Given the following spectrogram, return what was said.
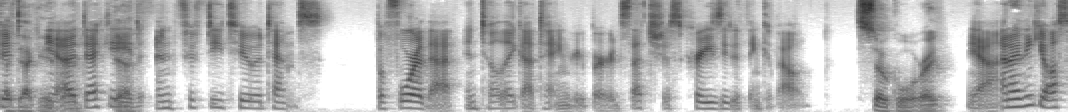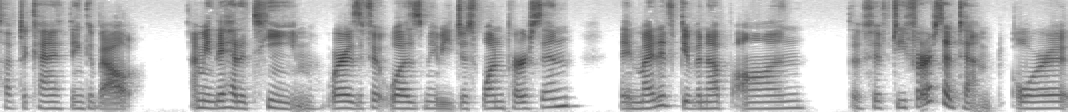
made a decade. yeah, a decade and 52 attempts before that until they got to Angry Birds. That's just crazy to think about. So cool, right? Yeah. And I think you also have to kind of think about I mean, they had a team, whereas if it was maybe just one person, they might have given up on the 51st attempt or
